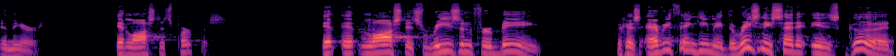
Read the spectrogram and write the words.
in the earth. It lost its purpose. It, it lost its reason for being because everything he made, the reason he said it is good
